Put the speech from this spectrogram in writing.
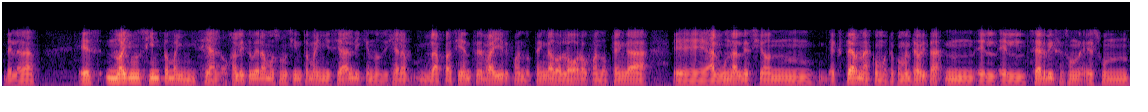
de la edad. Es, no hay un síntoma inicial. Ojalá tuviéramos un síntoma inicial y que nos dijera, la paciente va a ir cuando tenga dolor o cuando tenga eh, alguna lesión externa, como te comenté ahorita, mm, el, el cervix es un, es un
